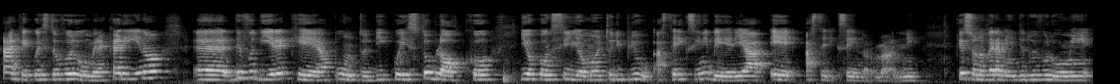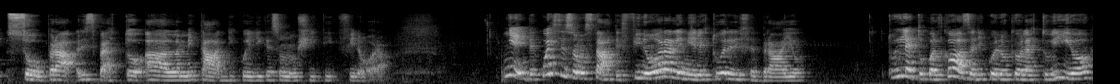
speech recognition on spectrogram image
Anche questo volume è carino, eh, devo dire che appunto di questo blocco io consiglio molto di più Asterix in Iberia e Asterix e i Normanni che sono veramente due volumi sopra rispetto alla metà di quelli che sono usciti finora. Niente, queste sono state finora le mie letture di febbraio. Tu hai letto qualcosa di quello che ho letto io?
